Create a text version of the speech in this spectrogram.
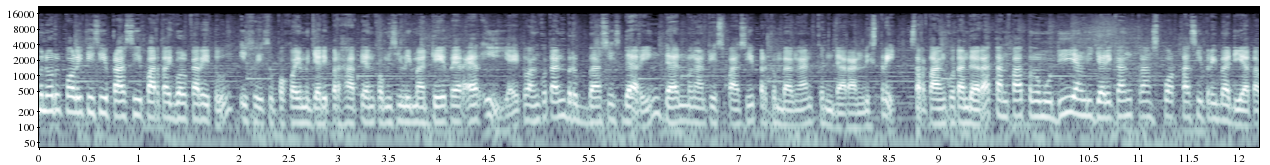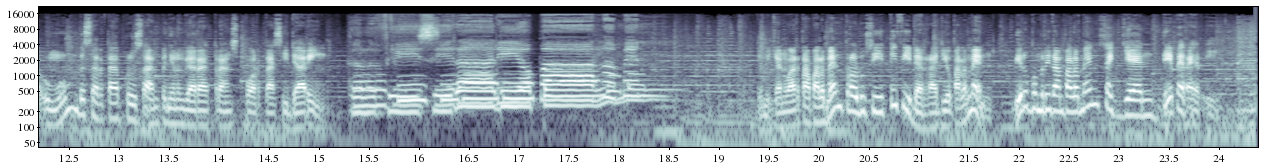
Menurut politisi praksi Partai Golkar itu, isu-isu pokok yang menjadi perhatian Komisi 5 DPR RI yaitu angkutan berbasis daring dan mengantisipasi perkembangan kendaraan listrik, serta angkutan darat tanpa pengemudi yang dijadikan transportasi pribadi atau umum beserta perusahaan penyelenggara transportasi daring. Televisi Radio Parlemen. Demikian Warta Parlemen, Produksi TV dan Radio Parlemen, Biro Pemberitaan Parlemen, Sekjen DPR RI.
